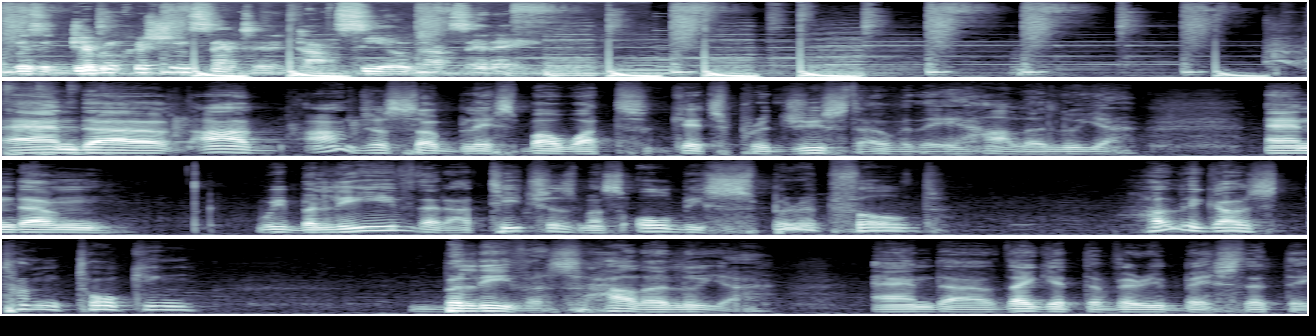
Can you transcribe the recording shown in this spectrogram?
visit durbanchristiancenter.co.za. And uh, I, I'm just so blessed by what gets produced over there. Hallelujah. And um, we believe that our teachers must all be spirit filled, Holy Ghost tongue talking believers. Hallelujah. And uh, they get the very best that there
